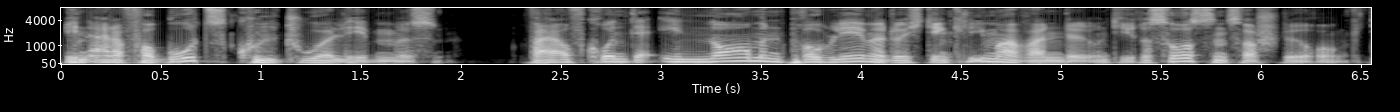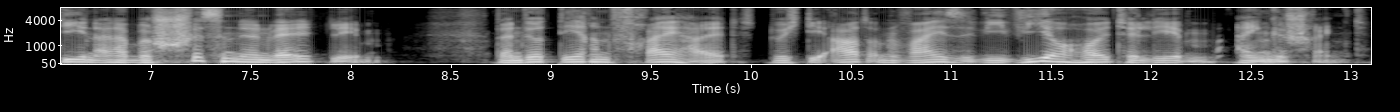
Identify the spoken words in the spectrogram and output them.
in einer Verbotskultur leben müssen, weil aufgrund der enormen Probleme durch den Klimawandel und die Ressourcenzerstörung, die in einer beschissenen Welt leben, dann wird deren Freiheit durch die Art und Weise, wie wir heute leben, eingeschränkt.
